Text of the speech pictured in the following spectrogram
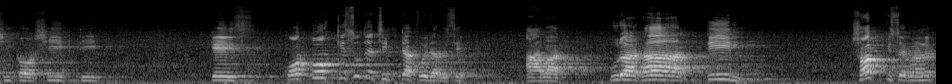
শিকড় শিক টিক কেস, কত কিছুতে চিটটা পয়রা রয়েছে আবার পুরাটার টিন সব কিছু এখন অনেক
